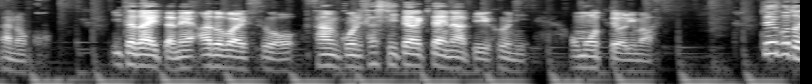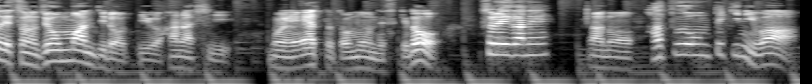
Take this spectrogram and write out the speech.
あの、いただいたね、アドバイスを参考にさせていただきたいなという風に思っております。ということで、そのジョン万次郎っていう話もやったと思うんですけど、それがね、あの、発音的には、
